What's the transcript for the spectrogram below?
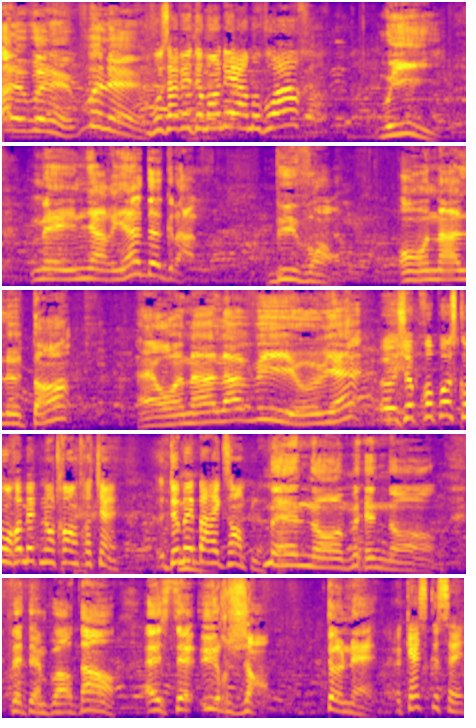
Allez, venez, venez. Vous avez demandé à me voir? Oui, mais il n'y a rien de grave. Buvons. On a le temps et on a la vie, ou bien Euh, Je propose qu'on remette notre entretien. Demain, par exemple. Mais non, mais non. C'est important et c'est urgent. Tenez, Qu'est-ce que c'est?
